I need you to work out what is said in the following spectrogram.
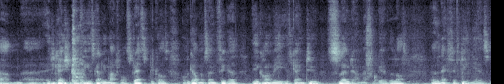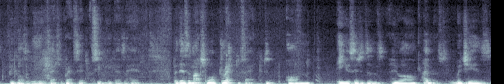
um, uh, education, I think it's going to be much more stressed because of the government's own figure. The economy is going to slow down massively over the last over the next 15 years because of the effects of Brexit, assuming it goes ahead. But there's a much more direct effect on EU citizens who are homeless, which is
